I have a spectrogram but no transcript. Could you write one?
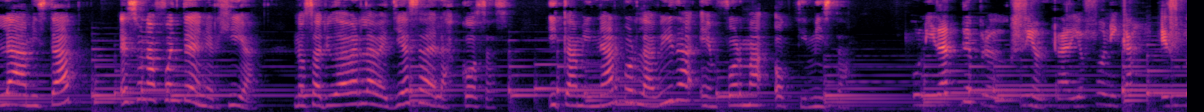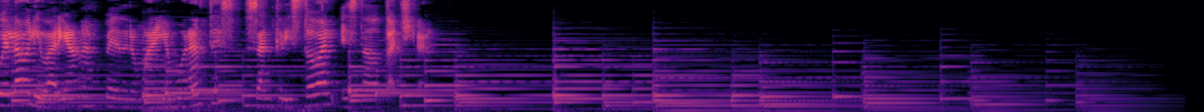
La amistad es una fuente de energía, nos ayuda a ver la belleza de las cosas y caminar por la vida en forma optimista. Unidad de Producción Radiofónica, Escuela Bolivariana Pedro María Morantes, San Cristóbal, Estado Táchira.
